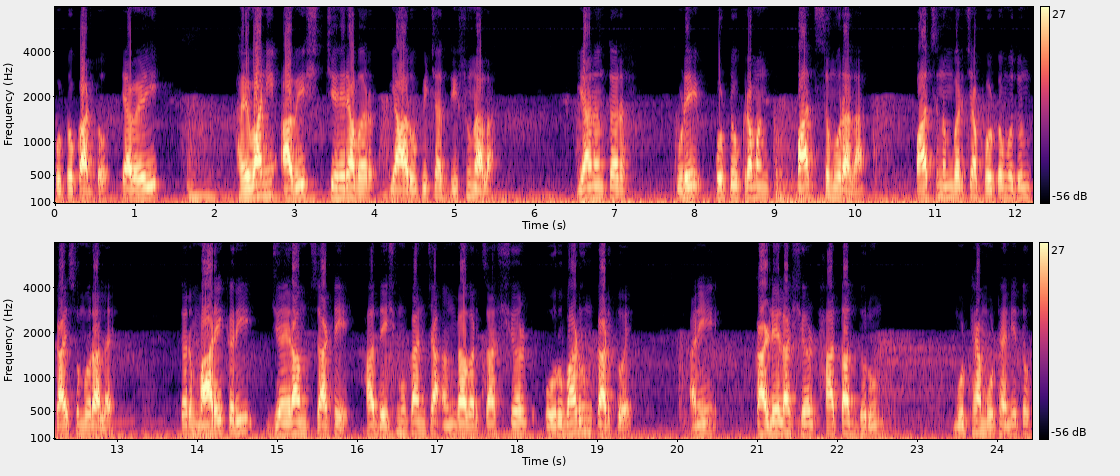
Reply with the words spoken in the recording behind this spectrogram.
फोटो काढतो. त्यावेळी हैवानी आवेश चेहऱ्यावर या आरोपीच्या दिसून आला. यानंतर पुढे फोटो क्रमांक पाच समोर आला. पाच नंबरच्या फोटोमधून काय समोर आलंय? तर मारेकरी जयराम चाटे हा देशमुखांच्या अंगावरचा शर्ट ओरबाडून काढतोय आणि काढलेला शर्ट हातात धरून मोठ्या मोठ्याने तो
